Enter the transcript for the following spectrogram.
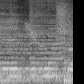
then you should.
